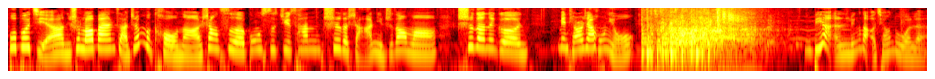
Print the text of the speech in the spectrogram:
波波姐啊，你说老板咋这么抠呢？上次公司聚餐吃的啥，你知道吗？吃的那个面条加红牛，你比俺领导强多了。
